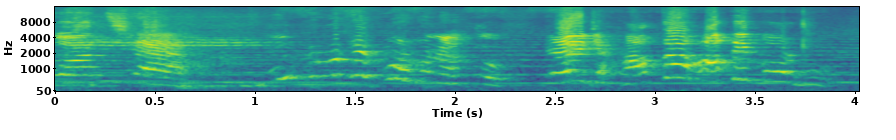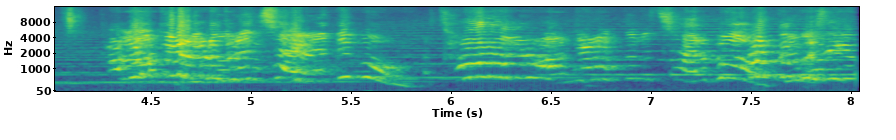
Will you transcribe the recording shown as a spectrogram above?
ও আচ্ছা মুখে মুখে করব না তো? এই যে হাতে হাতে করব। আমি কি ছেড়ে দেব ছাড়বো? তুই বসে কি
